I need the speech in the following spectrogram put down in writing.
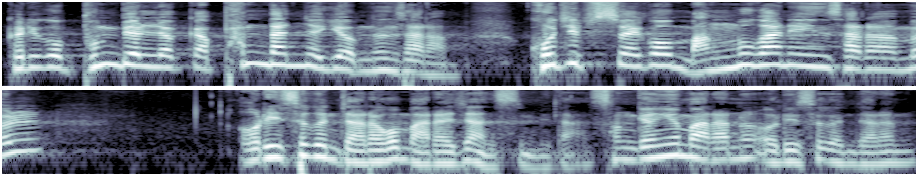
그리고 분별력과 판단력이 없는 사람, 고집세고 막무가내인 사람을 어리석은 자라고 말하지 않습니다. 성경이 말하는 어리석은 자는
